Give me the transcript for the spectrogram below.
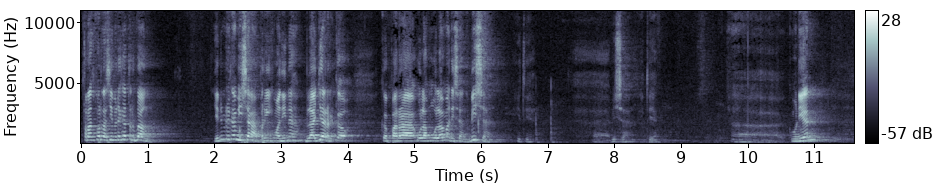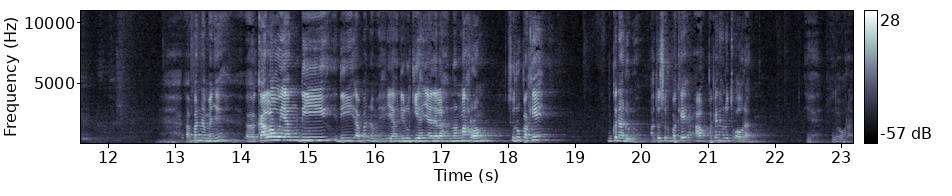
Transportasi mereka terbang. Jadi mereka bisa pergi ke Madinah belajar ke ke para ulama-ulama di sana. Bisa, gitu ya. Uh, bisa, gitu ya. Uh, kemudian apa namanya? Uh, kalau yang di di apa namanya? Yang di rukiahnya adalah non mahram, suruh pakai mukena dulu atau suruh pakai pakaian yang menutup aurat. Ya, itu aurat.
